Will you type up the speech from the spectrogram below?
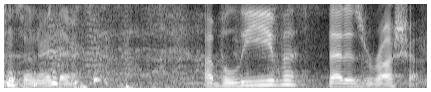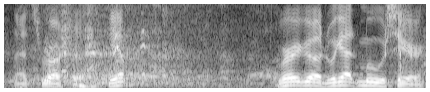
This one right there. I believe that is Russia. That's Russia. Yep. Very good. We got Moose here.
